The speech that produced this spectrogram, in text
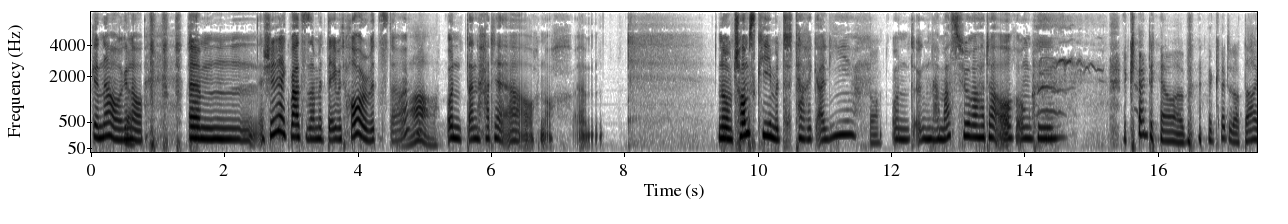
Genau, genau. ähm, Zizek war zusammen mit David Horowitz da. Ah, Und dann hatte er auch noch ähm, Noam Chomsky mit Tariq Ali Ja. und irgendein Hamas-Führer hat er auch irgendwie. Er könnte ja mal, er könnte doch da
